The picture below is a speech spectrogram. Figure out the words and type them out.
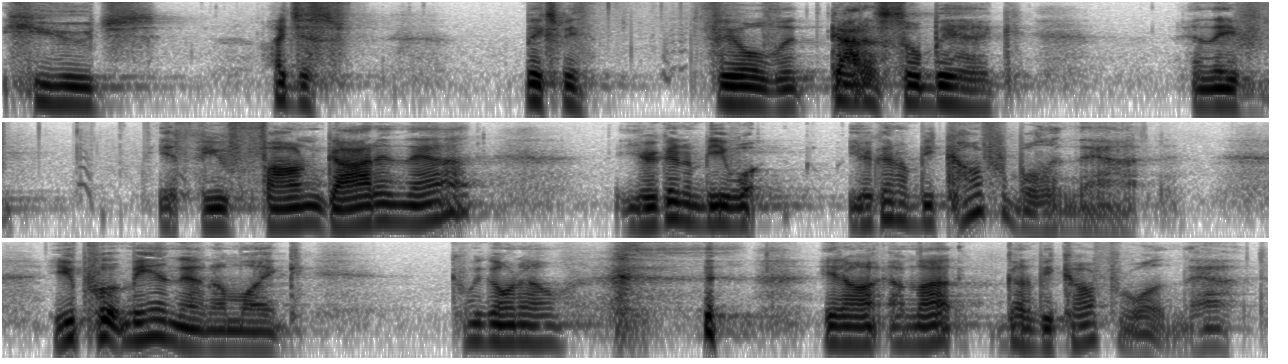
huge. I just makes me feel that God is so big. And they've, if you found God in that, you're to be you're to be comfortable in that. You put me in that, and I'm like, can we go now? you know, I'm not to be comfortable in that.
